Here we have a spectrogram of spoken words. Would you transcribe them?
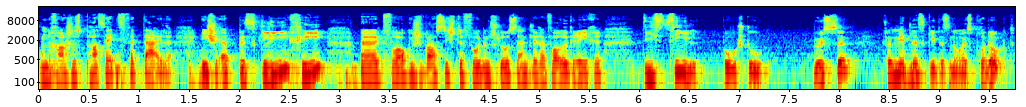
und dann kannst ein paar Sätze verteilen. Ist etwas Gleiche? Äh, die Frage ist, was ist davon schlussendlich erfolgreicher? Dein Ziel brauchst du wissen, vermitteln, es gibt ein neues Produkt.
